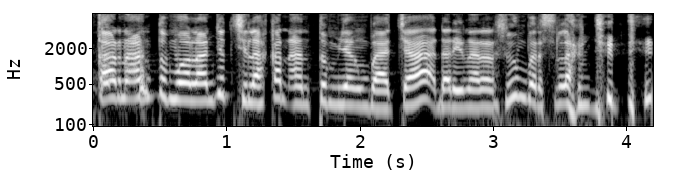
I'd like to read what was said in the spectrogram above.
Karena antum mau lanjut silahkan antum yang baca dari narasumber selanjutnya.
